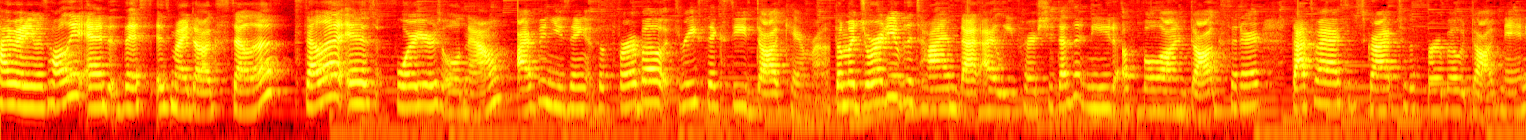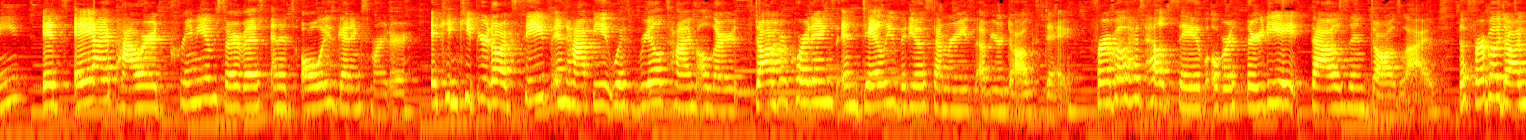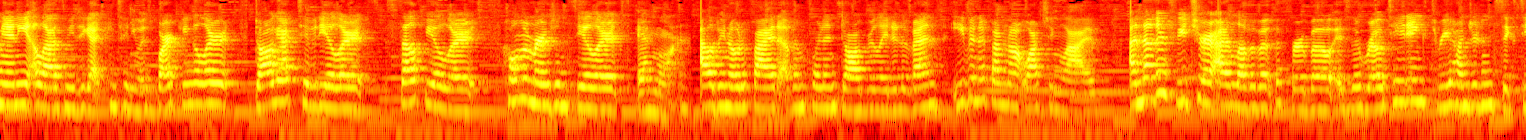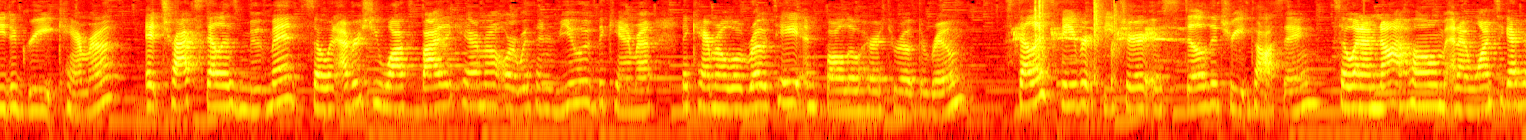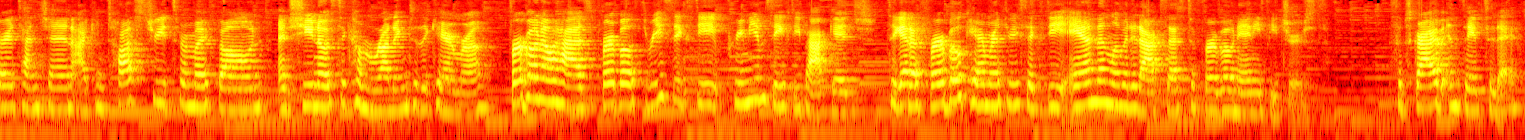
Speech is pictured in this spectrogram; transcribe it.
Hi, my name is Holly and this is my dog Stella. Stella is four years old now. I've been using the Furbo 360 dog camera. The majority of the time that I leave her, she doesn't need a full-on dog sitter. That's why I subscribe to the Furbo Dog Nanny. It's AI-powered premium service and it's always getting smarter. It can keep your dog safe and happy with real-time alerts, dog recordings, and daily video summaries of your dog's day. Furbo has helped save over 38,000 dog lives. The Furbo Dog Nanny allows me to get continuous barking alerts, dog activity alerts, selfie alerts, home emergency alerts, and more. I'll be notified of important dog-related events even if I'm not watching live. Another feature I love about the Furbo is the rotating 360 degree camera. It tracks Stella's movement, so whenever she walks by the camera or within view of the camera, the camera will rotate and follow her throughout the room. Stella's favorite feature is still the treat tossing. So when I'm not home and I want to get her attention, I can toss treats from my phone and she knows to come running to the camera. Furbo now has Furbo 360 Premium Safety Package to get a Furbo Camera 360 and unlimited access to Furbo Nanny features. Subscribe and save today.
